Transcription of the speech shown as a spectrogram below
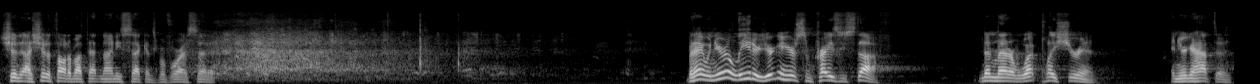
should, I should have thought about that 90 seconds before I said it. But hey, when you're a leader, you're to hear some crazy stuff. Doesn't matter what place you're in. And you're going to have to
